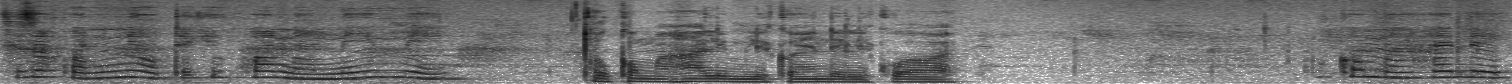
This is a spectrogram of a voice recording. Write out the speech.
sasa kwa nini hautaki kuwa na mimi? Huko mahali mlikoenda ilikuwa wapi? Huko mahali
